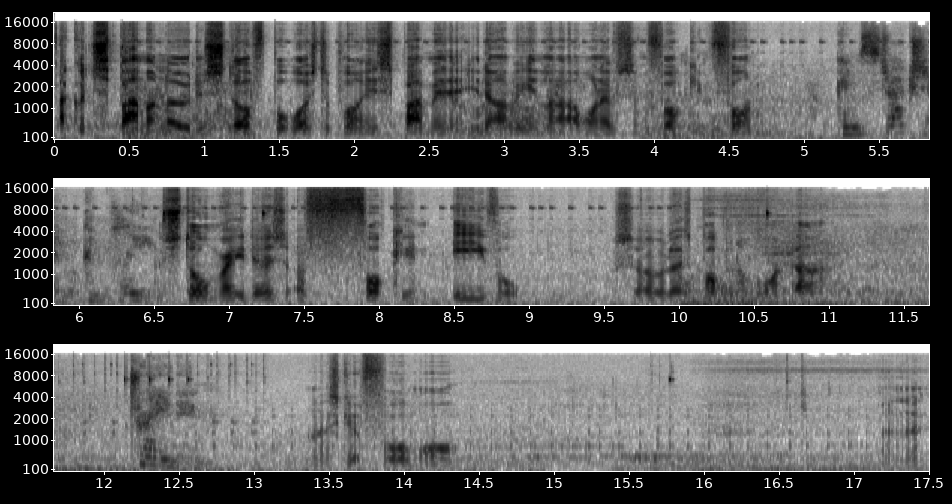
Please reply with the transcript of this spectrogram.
I could spam a load of stuff, but what's the point in spamming it? You know what I mean? Like, I want to have some fucking fun. Construction complete. Storm Raiders are fucking evil. So let's pop another one down. Training. And let's get four more. And then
